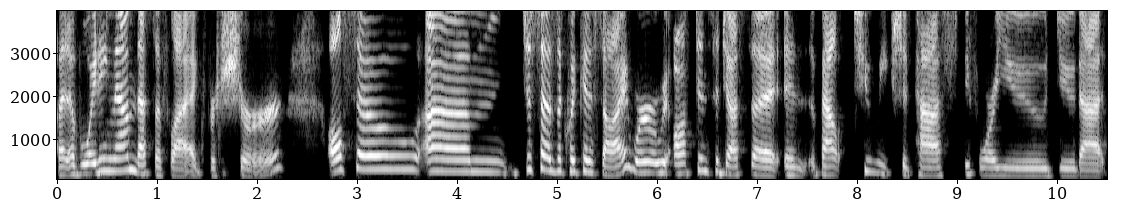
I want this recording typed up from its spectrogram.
but avoiding them that's a flag for sure. Also um, just as a quick aside we often suggest that about two weeks should pass before you do that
